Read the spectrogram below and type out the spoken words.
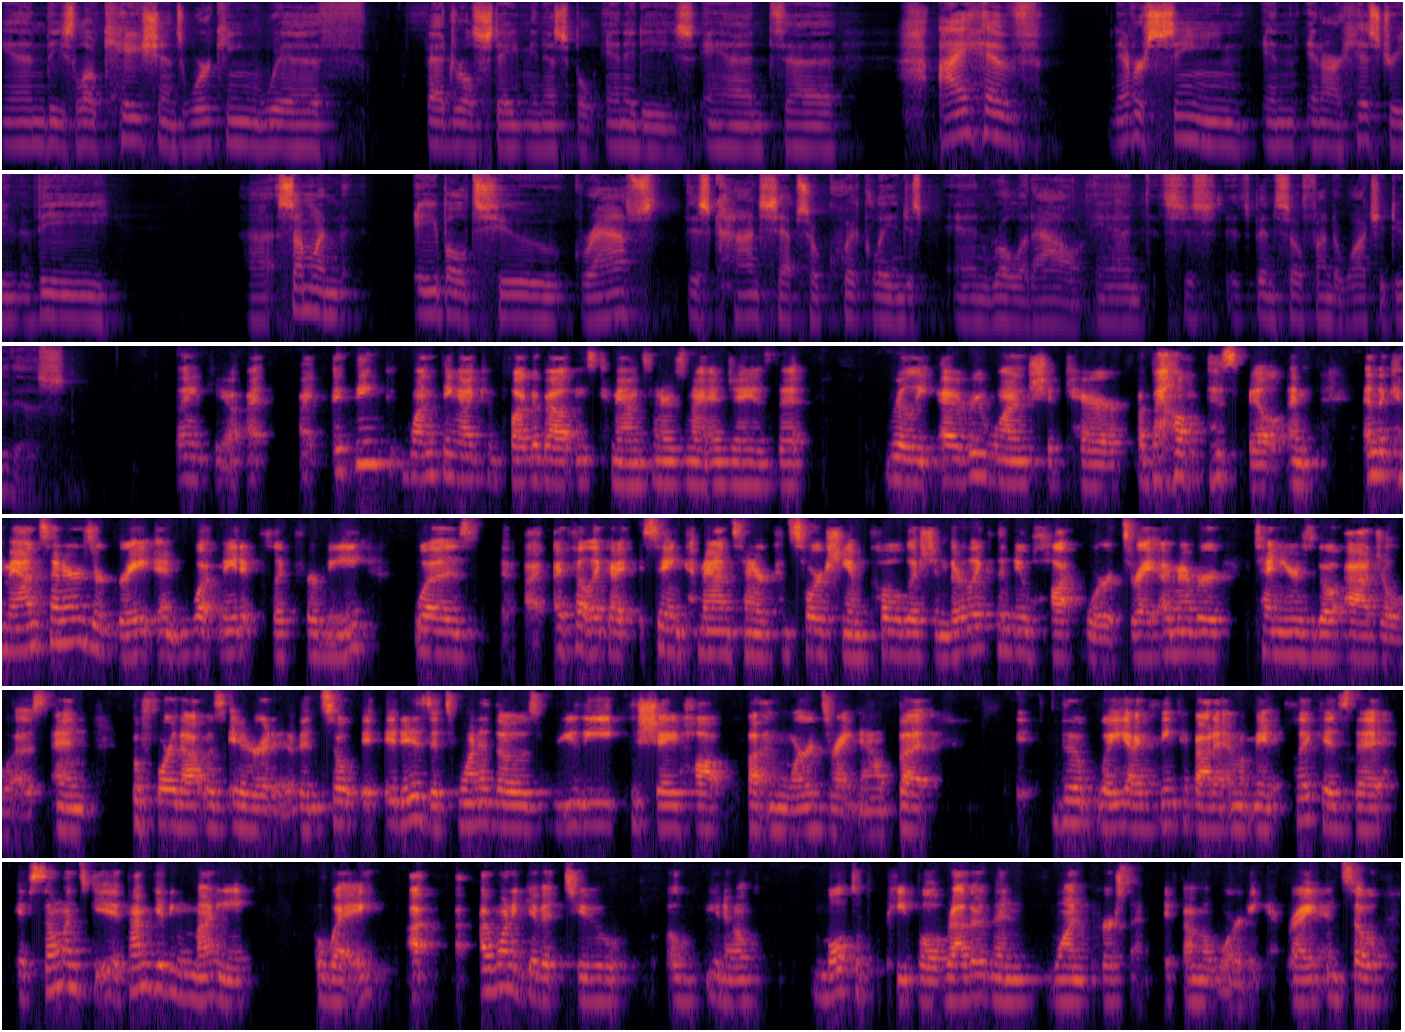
in these locations working with federal, state, municipal entities. And uh, I have never seen in, in our history the uh, someone able to grasp this concept so quickly and just and roll it out. And it's just it's been so fun to watch you do this. Thank you. I, I, I think one thing I can plug about these command centers in INJ is that really everyone should care about this bill and and the command centers are great and what made it click for me was I, I, felt like I saying command center consortium coalition they're like the new hot words right i remember 10 years ago agile was and before that was iterative. And so it, it is it's one of those really cliche hot button words right now but the way i think about it and what made it click is that if someone's if i'm giving money away i, I want to give it to you know multiple people rather than one person if i'm awarding it right? And so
